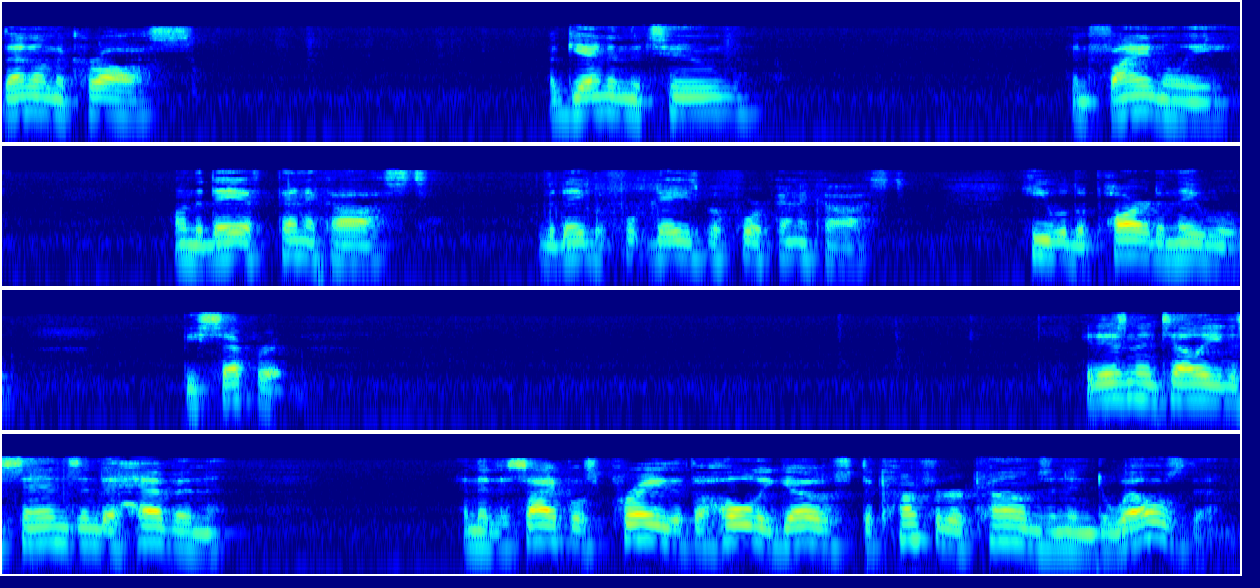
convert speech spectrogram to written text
then on the cross, again in the tomb, and finally on the day of Pentecost, the day before, days before Pentecost, he will depart and they will be separate. It isn't until he descends into heaven and the disciples pray that the Holy Ghost, the Comforter, comes and indwells them.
